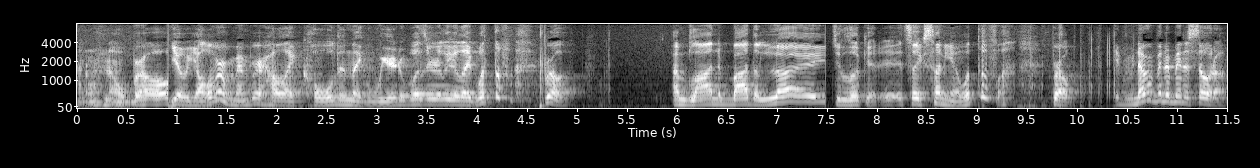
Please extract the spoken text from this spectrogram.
I don't know, bro. Yo, y'all remember how like cold and like weird it was earlier? Like, what the Bro, I'm blinded by the light. Dude, look at it. It's like sunny out. What the fuck? Bro, if you've never been to Minnesota,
